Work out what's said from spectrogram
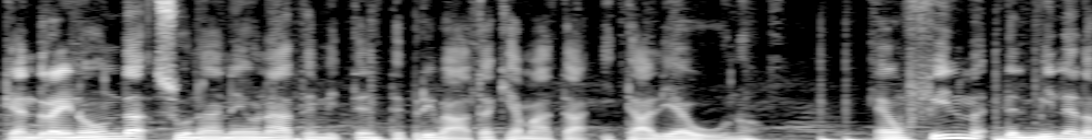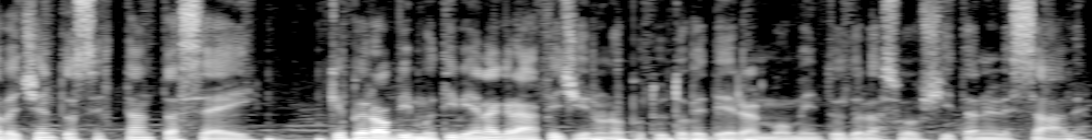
che andrà in onda su una neonata emittente privata chiamata Italia 1. È un film del 1976, che per ovvi motivi anagrafici non ho potuto vedere al momento della sua uscita nelle sale.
